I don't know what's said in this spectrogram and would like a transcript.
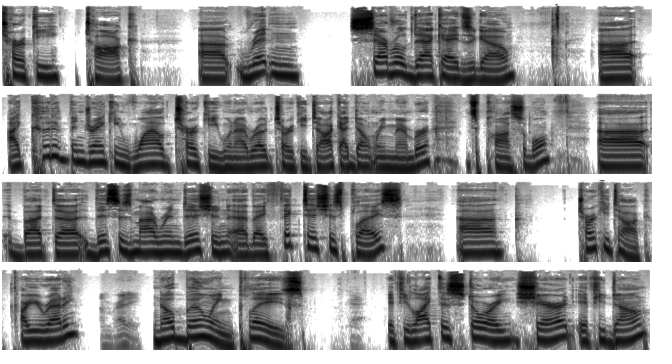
Turkey Talk, uh, written several decades ago. Uh, I could have been drinking wild turkey when I wrote Turkey Talk. I don't remember. It's possible. Uh, but uh, this is my rendition of a fictitious place, uh, Turkey Talk. Are you ready? I'm ready. No booing, please. Okay. If you like this story, share it. If you don't,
